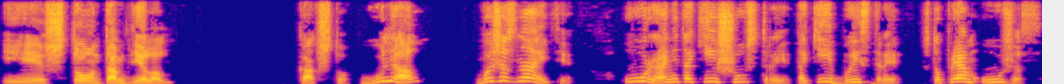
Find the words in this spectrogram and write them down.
«И что он там делал?» «Как что? Гулял? Вы же знаете, уры, они такие шустрые, такие быстрые, что прям ужас.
